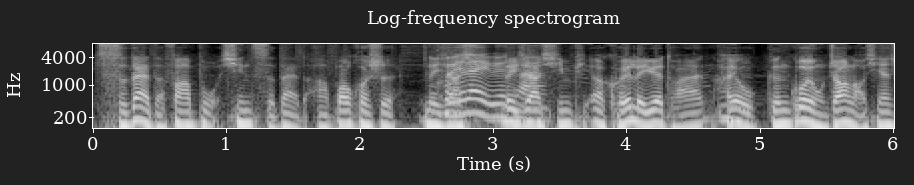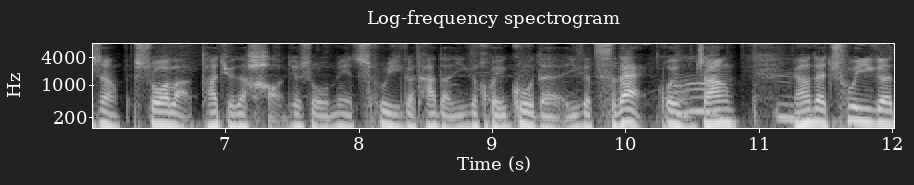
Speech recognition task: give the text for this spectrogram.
磁带的发布，新磁带的啊，包括是那家那家新品呃傀儡乐团，还有跟郭永章老先生说了，他觉得好，就是我们也出一个他的一个回顾的一个磁带，郭永章，嗯。然后再出一个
